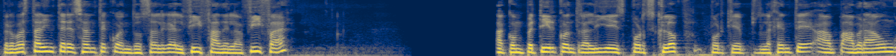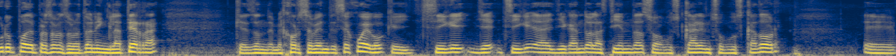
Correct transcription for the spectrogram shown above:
pero va a estar interesante cuando salga el FIFA de la FIFA a competir contra el EA Sports Club, porque pues, la gente, ha- habrá un grupo de personas, sobre todo en Inglaterra, que es donde mejor se vende ese juego, que sigue, sigue llegando a las tiendas o a buscar en su buscador eh,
